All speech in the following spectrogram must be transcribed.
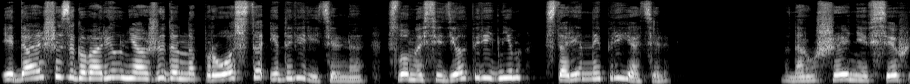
и дальше заговорил неожиданно просто и доверительно, словно сидел перед ним старинный приятель. В нарушение всех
